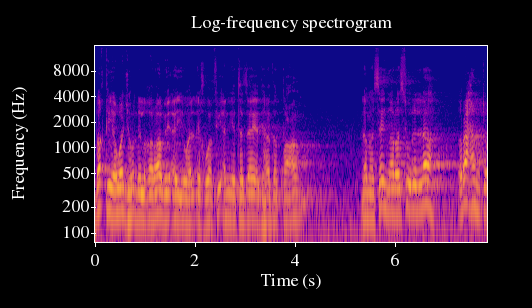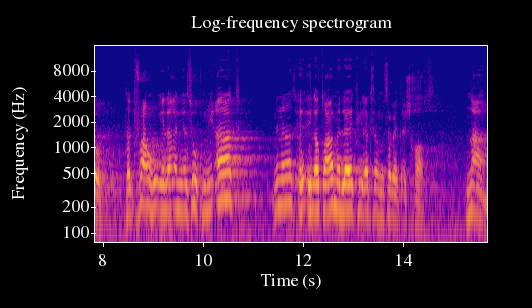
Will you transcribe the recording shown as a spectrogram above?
بقي وجه للغرابة أيها الإخوة في أن يتزايد هذا الطعام؟ لما سيدنا رسول الله رحمته تدفعه إلى أن يسوق مئات من الناس إلى طعام لا يكفي لأكثر من سبعة أشخاص. نعم.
